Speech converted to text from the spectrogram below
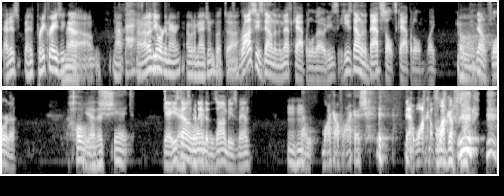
That is that is pretty crazy. Yeah. Um, not not out of the ordinary, I would imagine, but uh, Rossi's down in the meth capital though. He's he's down in the bath salts capital. Like oh, he's down in Florida. Holy Yeah, that's- shit! Yeah, he's Yeah, down it's in the land of the zombies, man. mhm. That waka waka shit. Yeah, walk off. Walk up. I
